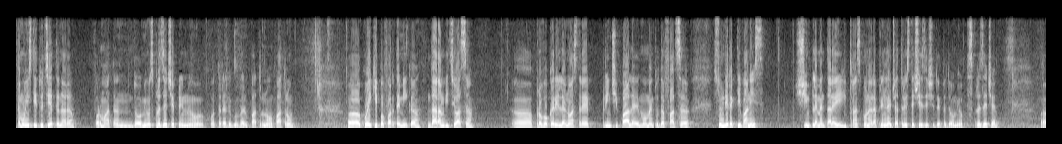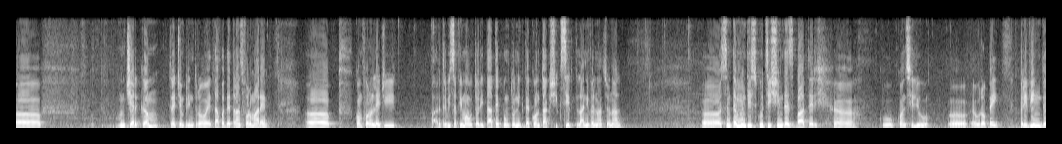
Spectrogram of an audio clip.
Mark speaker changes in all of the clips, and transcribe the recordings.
Speaker 1: suntem o instituție tânără, formată în 2011 prin hotărâre de guvern 494, uh, cu o echipă foarte mică, dar ambițioasă. Uh, provocările noastre principale în momentul de față sunt directiva NIS și implementarea ei, transpunerea prin legea 362 pe 2018. Uh, încercăm, trecem printr-o etapă de transformare. Conform legii, ar trebui să fim autoritate, punct unic de contact și XIRT la nivel național. Uh, suntem în discuții și în dezbateri uh, cu Consiliul uh, Europei privind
